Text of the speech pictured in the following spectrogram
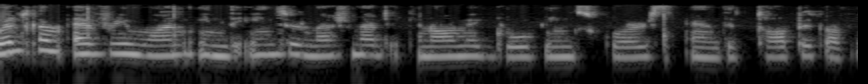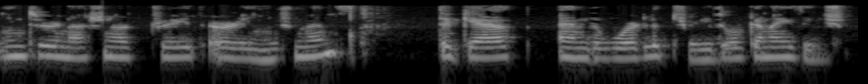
Welcome everyone in the International Economic Groupings course and the topic of International Trade Arrangements, the GATT and the World Trade Organization.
